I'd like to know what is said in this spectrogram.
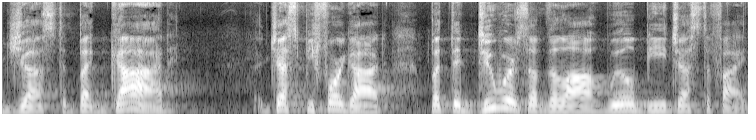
just, but God, just before God, but the doers of the law will be justified.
